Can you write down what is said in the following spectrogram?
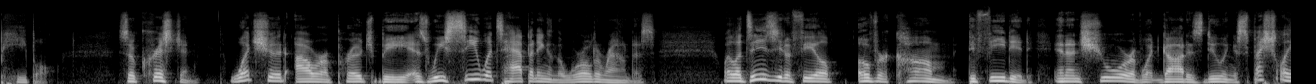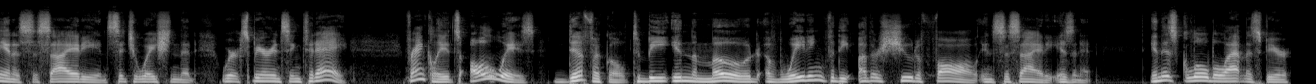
people. So, Christian, what should our approach be as we see what's happening in the world around us? Well, it's easy to feel overcome, defeated, and unsure of what God is doing, especially in a society and situation that we're experiencing today. Frankly, it's always difficult to be in the mode of waiting for the other shoe to fall in society, isn't it? In this global atmosphere,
